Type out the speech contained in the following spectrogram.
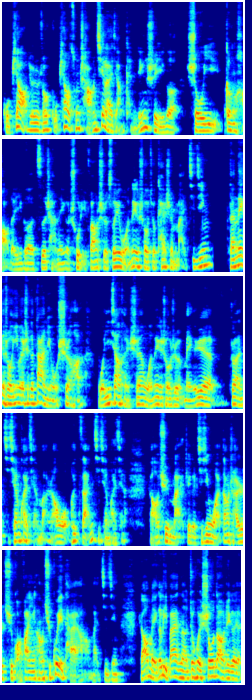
股票，就是说股票从长期来讲，肯定是一个收益更好的一个资产的一个处理方式。所以我那个时候就开始买基金。但那个时候因为是个大牛市哈，我印象很深。我那个时候是每个月赚几千块钱吧，然后我会攒几千块钱，然后去买这个基金。我当时还是去广发银行去柜台啊买基金，然后每个礼拜呢就会收到这个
